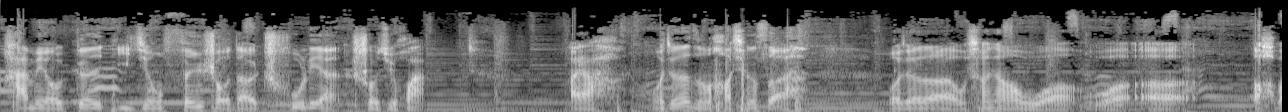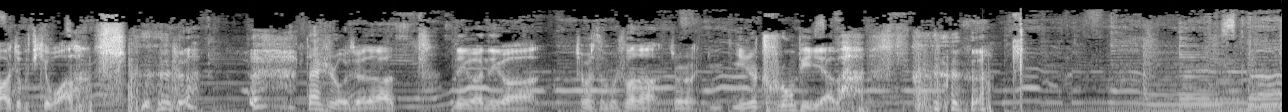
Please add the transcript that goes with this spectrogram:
还没有跟已经分手的初恋说句话，哎呀，我觉得怎么好青涩啊！我觉得我想想我我呃哦好吧，我就不提我了。但是我觉得那个那个就是怎么说呢？就是你你是初中毕业吧？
